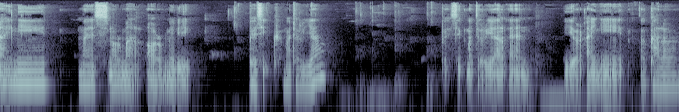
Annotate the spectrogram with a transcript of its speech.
I need mesh normal or maybe basic material. Basic material and here I need a color.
